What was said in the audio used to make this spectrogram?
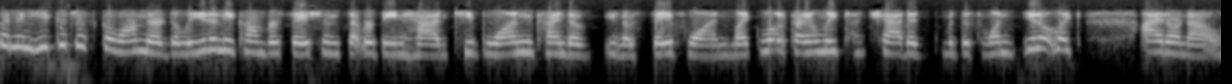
I mean, he could just go on there, delete any conversations that were being had, keep one kind of, you know, safe one. Like, look, I only t- chatted with this one. You know, like, I don't know.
